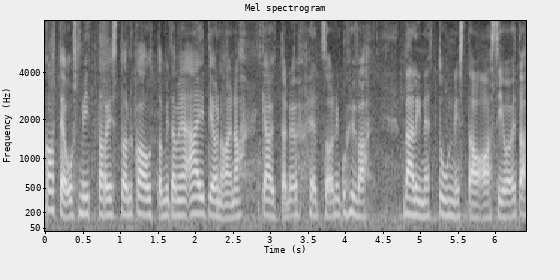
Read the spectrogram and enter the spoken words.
kateusmittariston kautta, mitä meidän äiti on aina käyttänyt, että se on niin kuin hyvä väline tunnistaa asioita,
